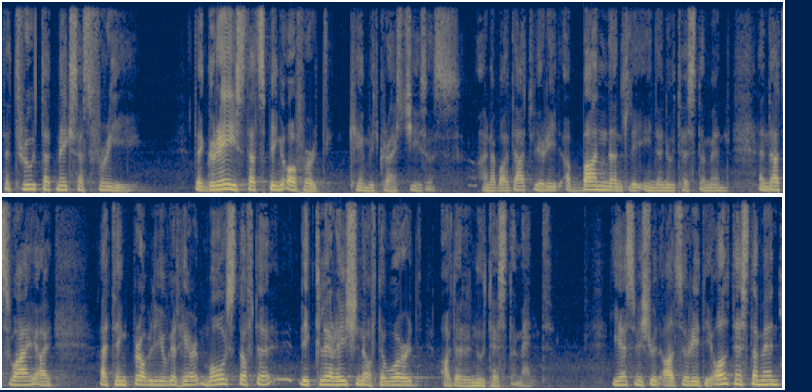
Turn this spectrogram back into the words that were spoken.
the truth that makes us free, the grace that's being offered came with Christ Jesus. And about that we read abundantly in the New Testament. And that's why I, I think probably you will hear most of the declaration of the word of the New Testament. Yes, we should also read the Old Testament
